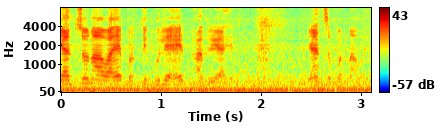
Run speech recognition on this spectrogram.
यांचं नाव आहे प्रत्येक गुले आहेत आंधळे आहेत यांचं पण नाव आहे.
